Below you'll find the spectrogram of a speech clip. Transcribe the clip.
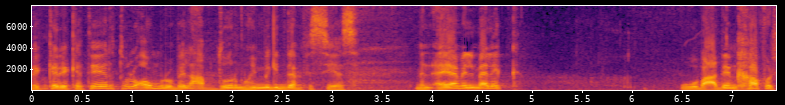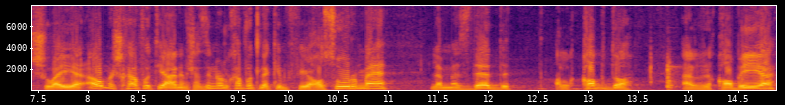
الكاريكاتير طول عمره بيلعب دور مهم جدا في السياسة. من أيام الملك وبعدين خفت شوية أو مش خفت يعني مش عايزين نقول خفت لكن في عصور ما لما ازدادت القبضة الرقابية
